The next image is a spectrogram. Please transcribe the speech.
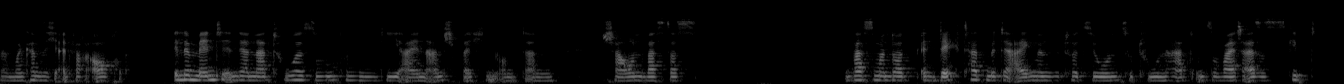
Äh, man kann sich einfach auch Elemente in der Natur suchen, die einen ansprechen und dann schauen, was das, was man dort entdeckt hat, mit der eigenen Situation zu tun hat und so weiter. Also es gibt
